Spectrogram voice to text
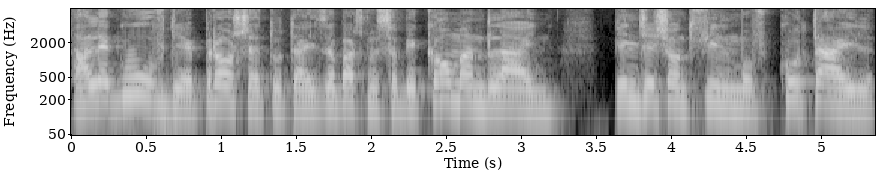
Ale głównie, proszę tutaj, zobaczmy sobie Command Line, 50 filmów, e,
